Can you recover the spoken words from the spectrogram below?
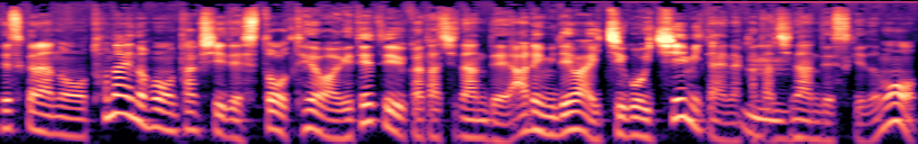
ですからあの都内の方のタクシーですと手を挙げてという形なんである意味では一期一会みたいな形なんですけども、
